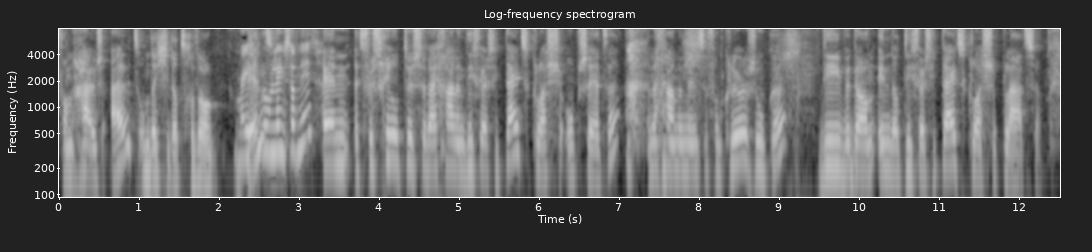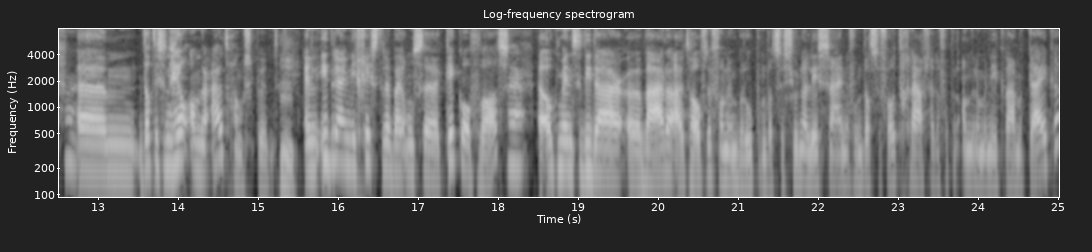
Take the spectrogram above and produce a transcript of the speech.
van huis uit, omdat je dat gewoon maar is GroenLinks dat niet? En het verschil tussen wij gaan een diversiteitsklasje opzetten... en dan gaan we mensen van kleur zoeken die we dan in dat diversiteitsklasje plaatsen. Um, dat is een heel ander uitgangspunt. Hmm. En iedereen die gisteren bij onze kick-off was... Uh, ook mensen die daar uh, waren uit hoofden van hun beroep... omdat ze journalist zijn of omdat ze fotograaf zijn... of op een andere manier kwamen kijken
